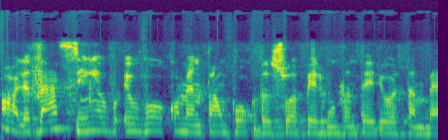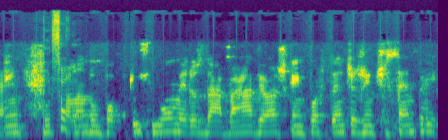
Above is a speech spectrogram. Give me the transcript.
Olha, dá sim. Eu, eu vou comentar um pouco da sua pergunta anterior também, falando um pouco dos números da ABAV. Eu acho que é importante a gente sempre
